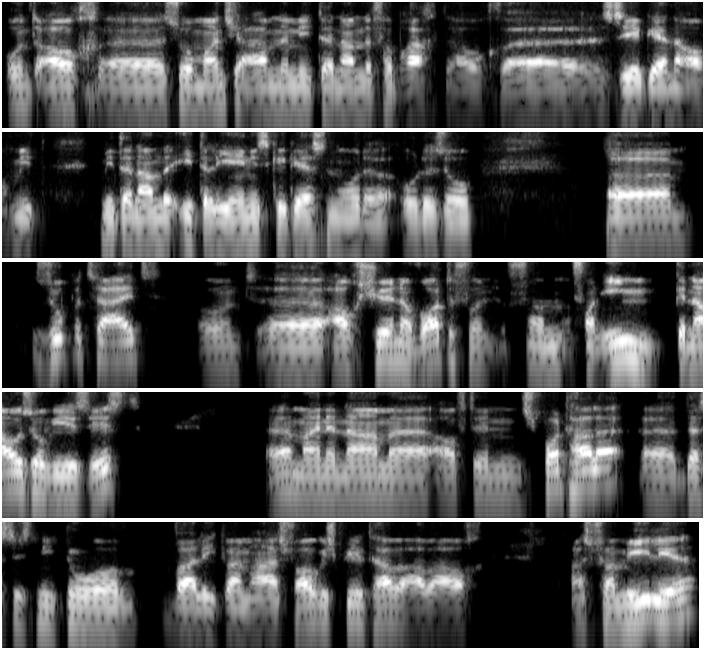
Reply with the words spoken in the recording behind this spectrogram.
und auch äh, so manche Abende miteinander verbracht, auch äh, sehr gerne auch mit, miteinander Italienisch gegessen oder, oder so. Ähm, super Zeit und äh, auch schöne Worte von, von, von ihm, genauso wie es ist. Mein Name auf den Sporthalle, das ist nicht nur weil ich beim HSV gespielt habe, aber auch als Familie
